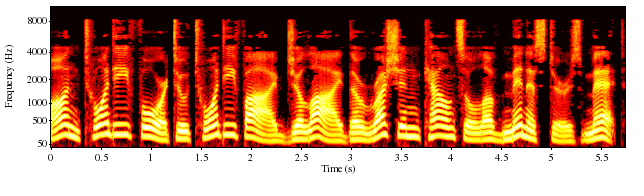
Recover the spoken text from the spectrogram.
On 24–25 July the Russian Council of Ministers met.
